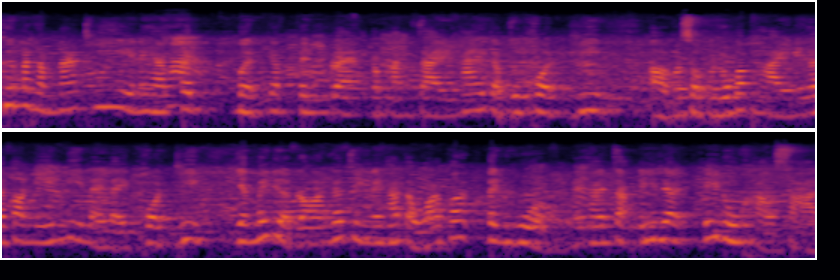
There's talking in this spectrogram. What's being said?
ขึ้นมาทำหน้าที่นะคะค่ะเป็นเหมือนกับเป็นแรงกำลังใจให้กับทุกคนที่เอ่อประสบอุทกภัยนะคะตอนนี้มีหลาย ๆ คนที่ยังไม่เดือดร้อนก็จริงนะคะแต่ว่าก็เป็นห่วงนะคะจากที่ได้ได้ดูข่าวสาร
